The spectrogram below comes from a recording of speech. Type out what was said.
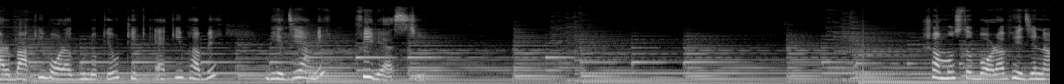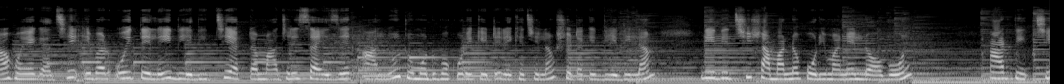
আর বাকি বড়াগুলোকেও ঠিক একইভাবে ভেজে আমি ফিরে আসছি। সমস্ত বড়া ভেজে না হয়ে গেছে। এবার ওই তেলেই দিয়ে দিচ্ছি একটা মাঝারি সাইজের আলু। ডুমো ডুমো করে কেটে রেখেছিলাম, সেটাকে দিয়ে দিলাম। দিয়ে দিচ্ছি সামান্য পরিমাণে লবণ। আর দিচ্ছি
